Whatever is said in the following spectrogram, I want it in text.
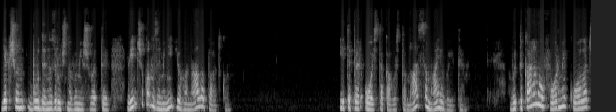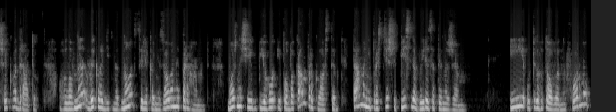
Якщо буде незручно вимішувати вінчиком, замініть його на лопатку. І тепер ось така густа маса має вийти. Випікаємо у формі кола чи квадрату. Головне, викладіть на дно силіконізований пергамент. Можна ще його і по бокам прокласти, та мені простіше після вирізати ножем. І у підготовлену форму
